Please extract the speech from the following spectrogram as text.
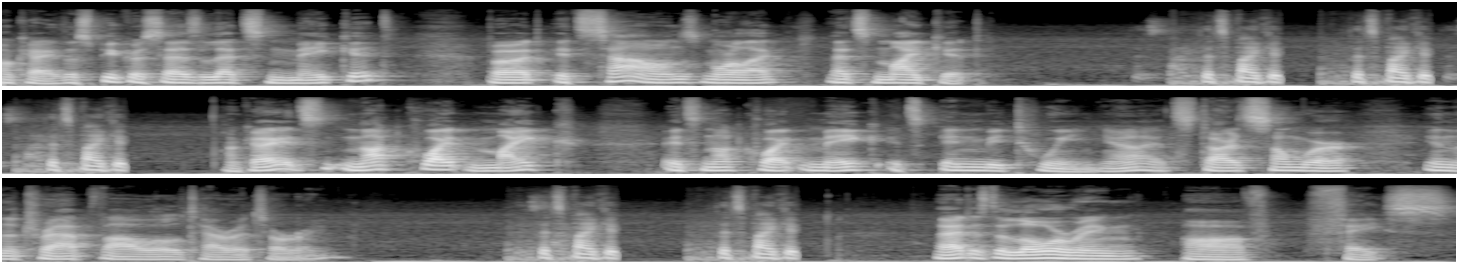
Okay, the speaker says let's make it, but it sounds more like let's mic it. Let's make it. Let's make it. Let's make it. Okay, it's not quite mic, it's not quite make, it's in between. Yeah, it starts somewhere in the trap vowel territory. Let's make it. Let's make it. That is the lowering of face.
